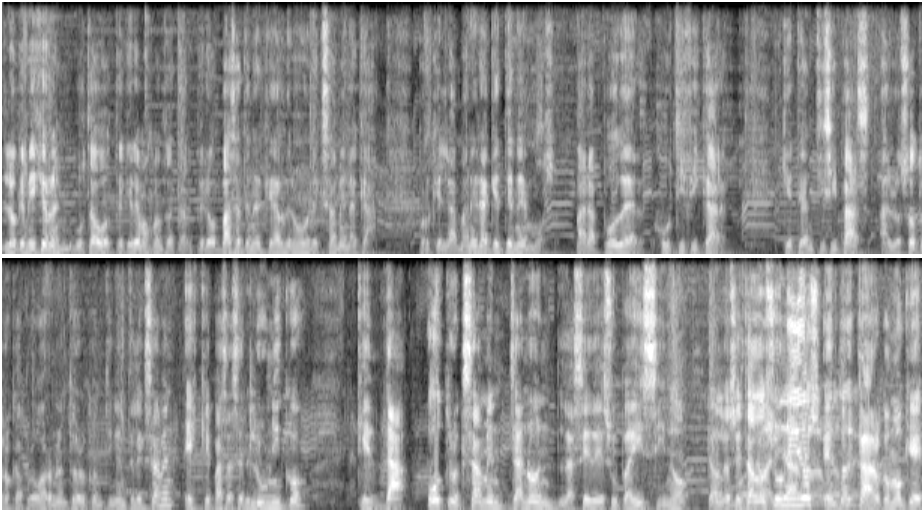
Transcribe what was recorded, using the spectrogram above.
Lo que me dijeron es, Gustavo, te queremos contratar, pero vas a tener que dar de nuevo el examen acá. Porque la manera que tenemos para poder justificar que te anticipás a los otros que aprobaron en todo el continente el examen es que vas a ser el único que da otro examen, ya no en la sede de su país, sino Claro, en los Estados Unidos. Entonces, manera. claro, como que,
